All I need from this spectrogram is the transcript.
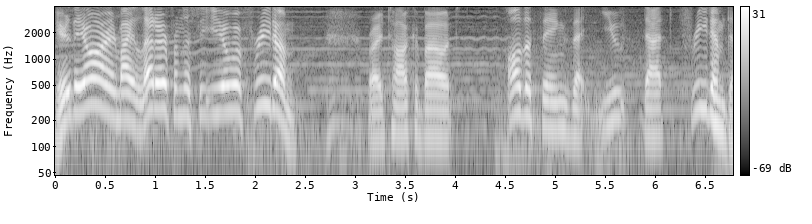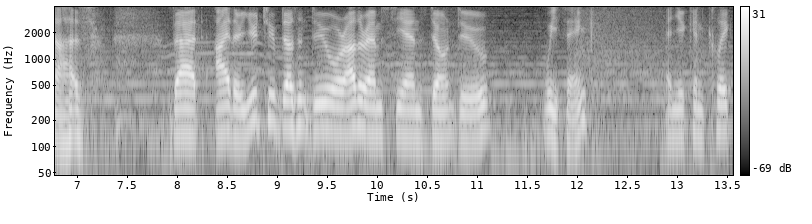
here they are in my letter from the CEO of Freedom, where I talk about all the things that you that Freedom does that either YouTube doesn't do or other MCNs don't do, we think. And you can click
